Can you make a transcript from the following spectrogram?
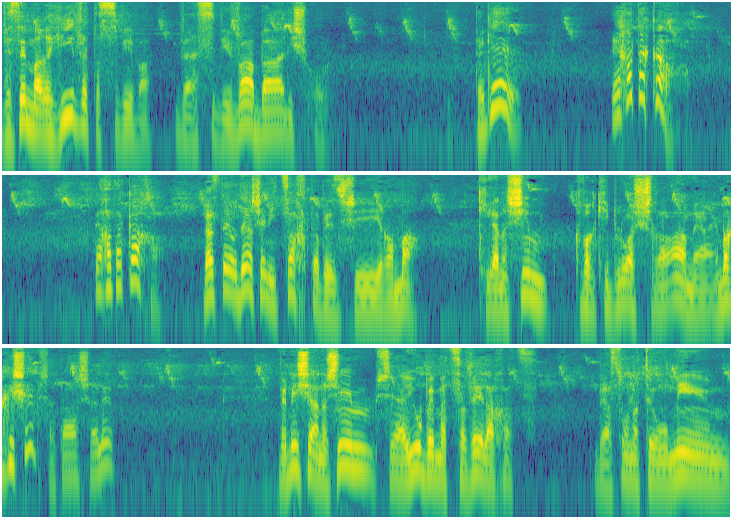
וזה מרהיב את הסביבה, והסביבה באה לשאול. תגיד, איך אתה ככה? איך אתה ככה? ואז אתה יודע שניצחת באיזושהי רמה, כי אנשים כבר קיבלו השראה, מה... הם מרגישים שאתה שלב. ומי שאנשים שהיו במצבי לחץ, באסון התאומים,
